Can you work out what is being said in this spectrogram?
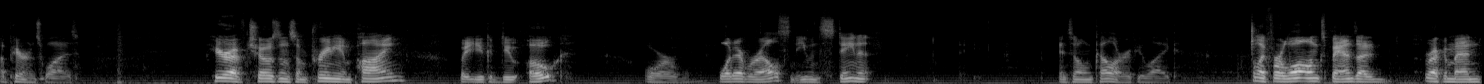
appearance wise. Here I've chosen some premium pine, but you could do oak or whatever else and even stain it its own color if you like. Only for long spans I'd recommend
